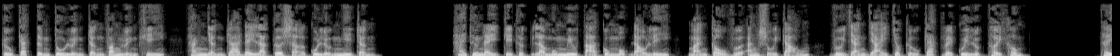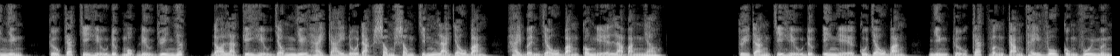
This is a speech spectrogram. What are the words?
cửu các từng tu luyện trận văn luyện khí, hắn nhận ra đây là cơ sở của lưỡng nghi trận. Hai thứ này kỳ thực là muốn miêu tả cùng một đạo lý, mãn cầu vừa ăn sủi cảo, vừa giảng giải cho cửu cát về quy luật thời không. Thế nhưng, cửu cát chỉ hiểu được một điều duy nhất, đó là ký hiệu giống như hai cái đũa đặt song song chính là dấu bằng, hai bên dấu bằng có nghĩa là bằng nhau. Tuy rằng chỉ hiểu được ý nghĩa của dấu bằng, nhưng cửu cát vẫn cảm thấy vô cùng vui mừng.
